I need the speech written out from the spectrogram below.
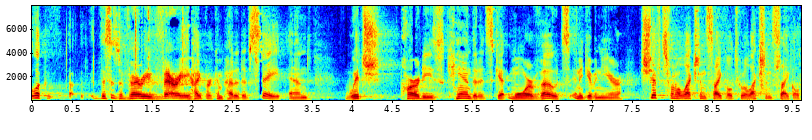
look, this is a very very hyper competitive state, and which parties' candidates get more votes in a given year shifts from election cycle to election cycle.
